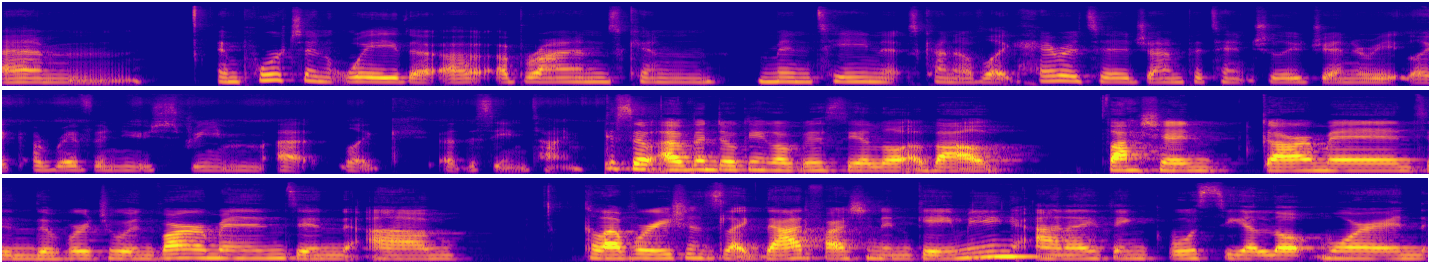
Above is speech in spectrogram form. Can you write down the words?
um, important way that a, a, brand can maintain its kind of like heritage and potentially generate like a revenue stream at like at the same time. So I've been talking obviously a lot about fashion garments in the virtual environments and um, collaborations like that, fashion and gaming. And I think we'll see a lot more in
